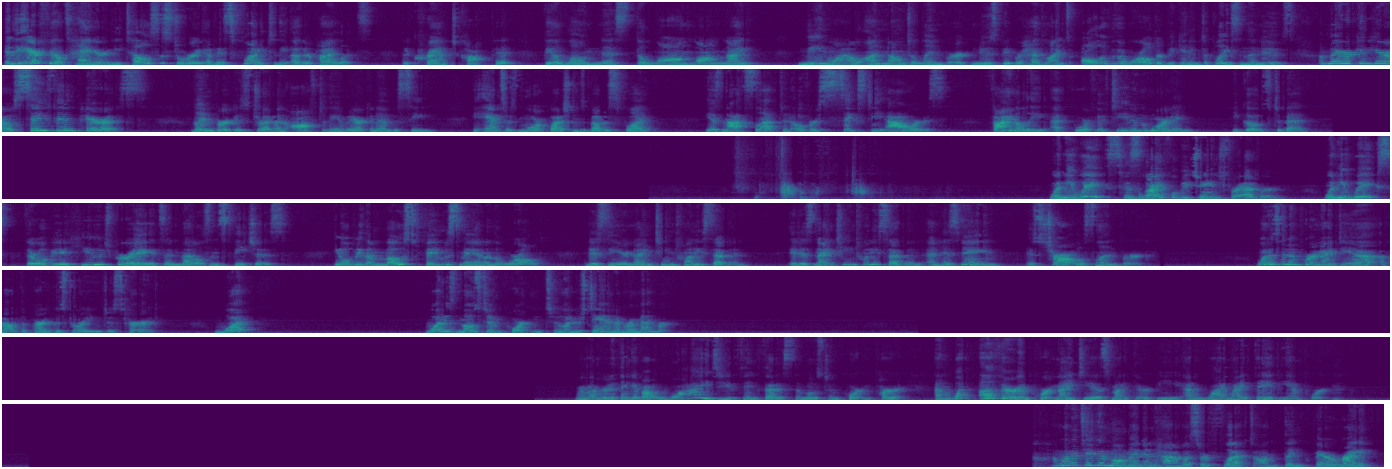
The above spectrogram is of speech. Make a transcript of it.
In the airfield's hangar, he tells the story of his flight to the other pilots the cramped cockpit, the aloneness, the long, long night. Meanwhile, unknown to Lindbergh, newspaper headlines all over the world are beginning to blaze in the news. American hero safe in Paris. Lindbergh is driven off to the American embassy. He answers more questions about his flight. He has not slept in over 60 hours. Finally, at 4.15 in the morning, he goes to bed. When he wakes, his life will be changed forever. When he wakes, there will be huge parades and medals and speeches. He will be the most famous man in the world. It is the year 1927. It is 1927, and his name is Charles Lindbergh. What is an important idea about the part of the story you just heard? What, what is most important to understand and remember? Remember to think about why do you think that is the most important part and what other important ideas might there be and why might they be important? I want to take a moment and have us reflect on Think, Pair, Write.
